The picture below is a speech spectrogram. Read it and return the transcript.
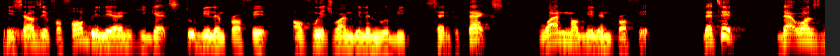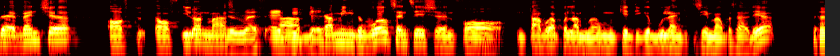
He Hmm. sells it for 4 billion, he gets 2 billion profit, of which 1 billion will be sent to tax, 1 more billion profit. That's it. That was the adventure of of Elon Musk uh, becoming the world sensation for entah berapa lama, mungkin 3 bulan kita sembang pasal dia. Ah.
